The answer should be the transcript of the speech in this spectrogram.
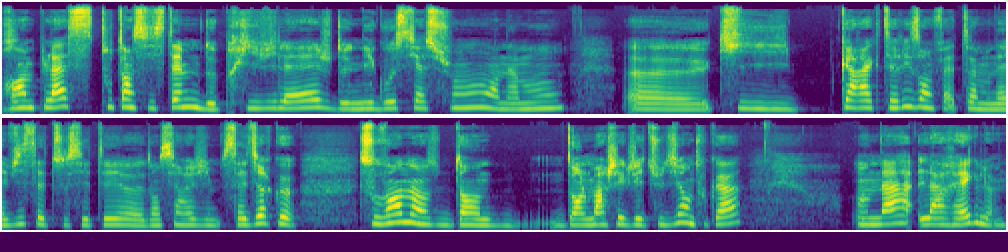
remplace tout un système de privilèges, de négociations en amont euh, qui caractérise en fait, à mon avis, cette société euh, d'ancien régime. C'est-à-dire que souvent, dans, le marché que j'étudie, en tout cas, on a la règle.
